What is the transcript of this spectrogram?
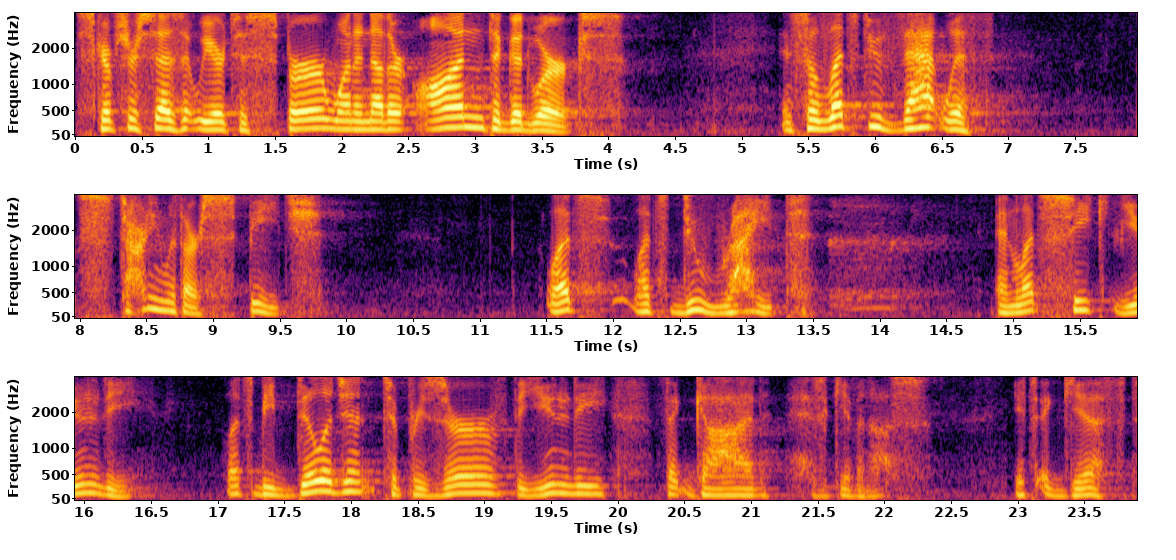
Scripture says that we are to spur one another on to good works. And so let's do that with starting with our speech. Let's, let's do right. And let's seek unity. Let's be diligent to preserve the unity that God has given us. It's a gift.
